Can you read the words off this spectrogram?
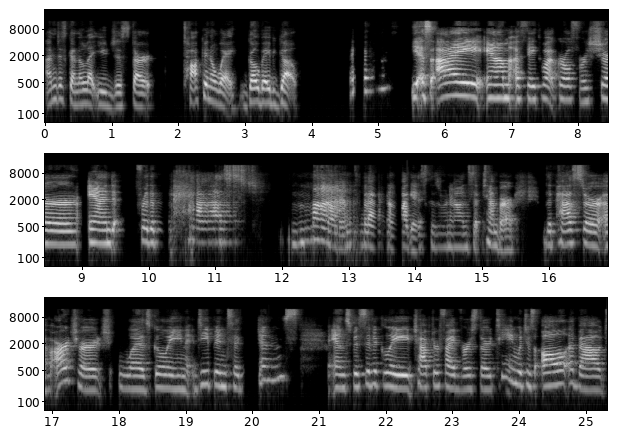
I'm just going to let you just start talking away. Go, baby, go. Yes, I am a faith walk girl for sure. And for the past month back in August, because we're now in September, the pastor of our church was going deep into Galatians and specifically chapter 5, verse 13, which is all about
